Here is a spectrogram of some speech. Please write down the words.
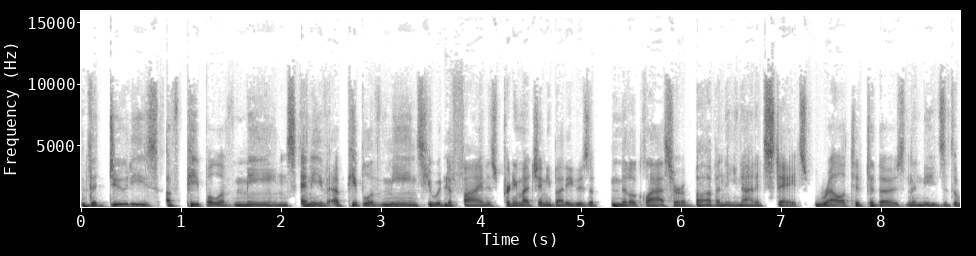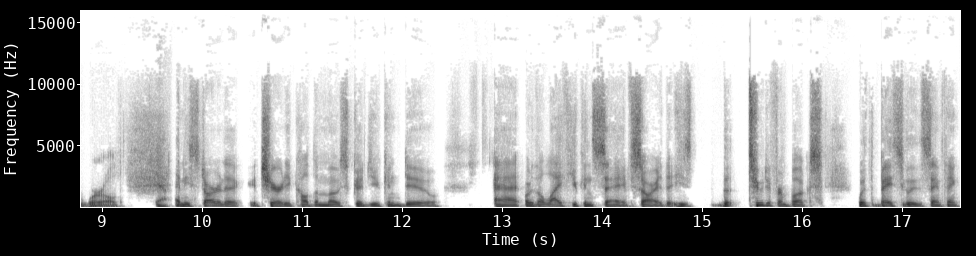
the duties of people of means and even uh, people of means he would define as pretty much anybody who's a middle class or above in the united states relative to those in the needs of the world Yeah. and he started a, a charity called the most good you can do uh, or the life you can save. Sorry that he's the two different books with basically the same thing.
